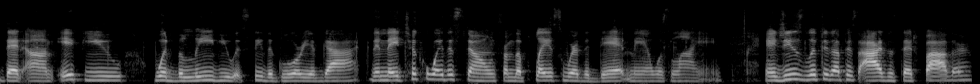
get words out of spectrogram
that um, if you would believe you would see the glory of God. Then they took away the stone from the place where the dead man was lying. And Jesus lifted up his eyes and said, Father,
